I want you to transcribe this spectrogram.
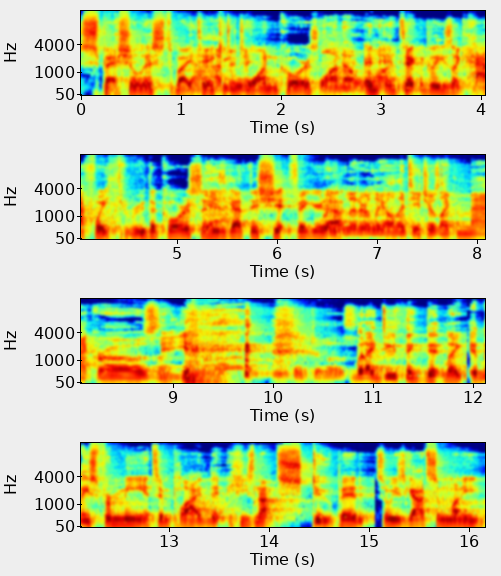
specialist by after taking one course. 101. And, and technically, he's like halfway through the course, and he's got this shit figured Where out. literally all the teachers like macros. And ridiculous. But I do think that, like, at least for me, it's implied that he's not stupid. So he's got some money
